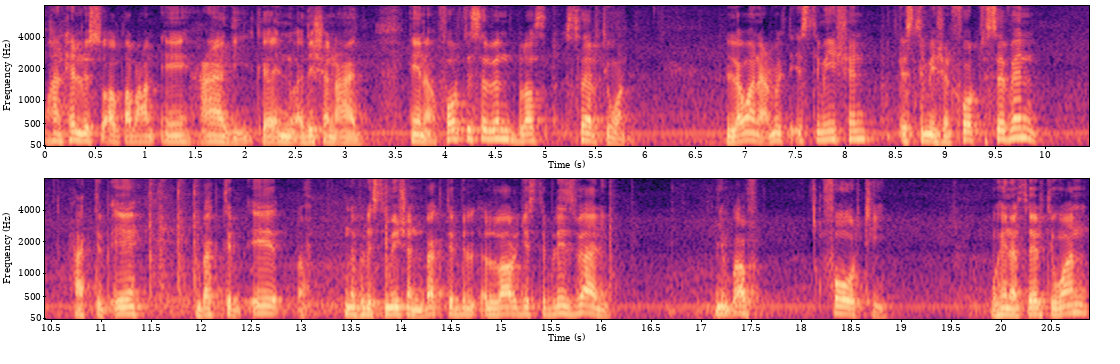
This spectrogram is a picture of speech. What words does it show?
وهنحل السؤال طبعا إيه؟ عادي كأنه addition عادي. هنا 47 plus 31 لو أنا عملت estimation estimation 47 هكتب إيه بكتب إيه هنا في ال estimation بكتب ال largest place value يبقى 40 وهنا 31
